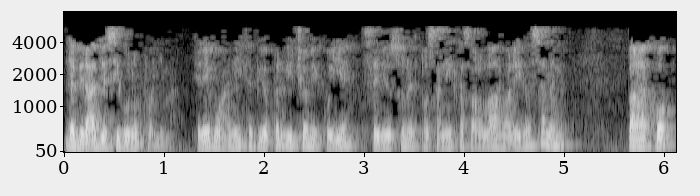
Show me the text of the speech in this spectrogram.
da bi radio sigurno po njima. Jer Ebu Hanife bio prvi čovjek koji je sredio sunet poslanika sallallahu alaihi wasallam, pa ako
